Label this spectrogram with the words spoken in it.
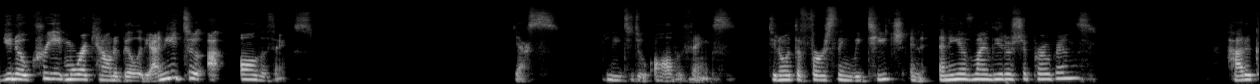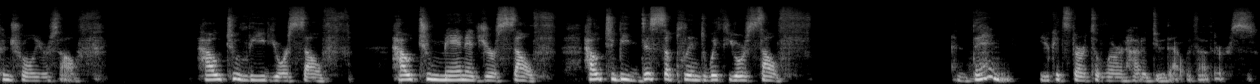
you know, create more accountability. I need to, uh, all the things. Yes. You need to do all the things. Do you know what the first thing we teach in any of my leadership programs? How to control yourself, how to lead yourself, how to manage yourself, how to be disciplined with yourself. And then you could start to learn how to do that with others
